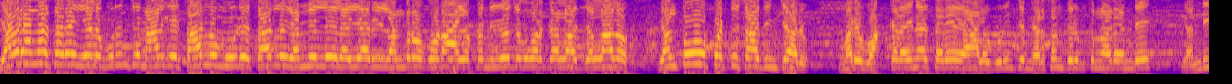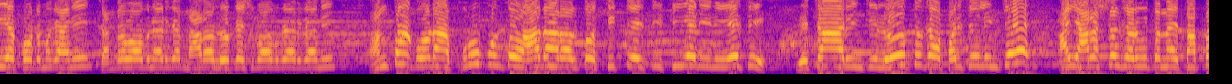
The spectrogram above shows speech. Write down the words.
ఎవరన్నా సరే వీళ్ళ గురించి నాలుగైదు సార్లు మూడే సార్లు ఎమ్మెల్యేలు అయ్యారు. వీళ్ళందరూ కూడా ఆ యొక్క నియోజకవర్గాల్లో జిల్లాలో ఎంతో పట్టు సాధించారు. మరి ఒక్కడైనా సరే వాళ్ళ గురించి నిరసన తెలుపుతున్నాడండి. ఎన్డీఏ కూటమి కానీ చంద్రబాబు నాయుడు గారు నారా లోకేష్ బాబు గారు కానీ అంతా కూడా ప్రూఫులతో ఆధారాలతో సిట్ వేసి సిఐడిని వేసి విచారించి లోతుగా పరిశీలించే అవి అరెస్టులు జరుగుతున్నాయి తప్ప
